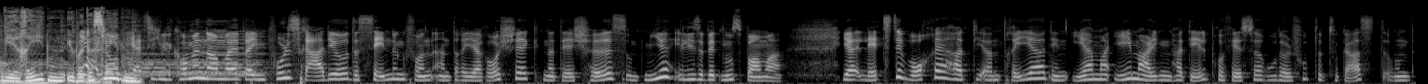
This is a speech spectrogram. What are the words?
Wir reden über Ja, das hallo und Leben. Herzlich willkommen nochmal bei Impulsradio, der Sendung von Andrea Roschek, Nadesh Höss und mir, Elisabeth Nussbaumer. Ja, letzte Woche hat die Andrea den ehema- ehemaligen HTL-Professor Rudolf Hutter zu Gast und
